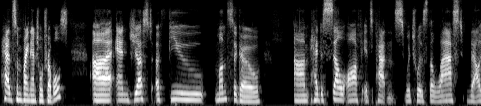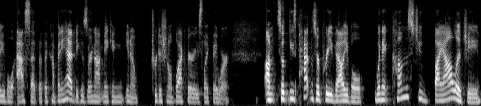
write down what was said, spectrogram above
had some financial troubles. Uh, and just a few months ago, um, had to sell off its patents, which was the last valuable asset that the company had because they're not making, you know, traditional Blackberries like they were. Um, so these patents are pretty valuable. When it comes to biology,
